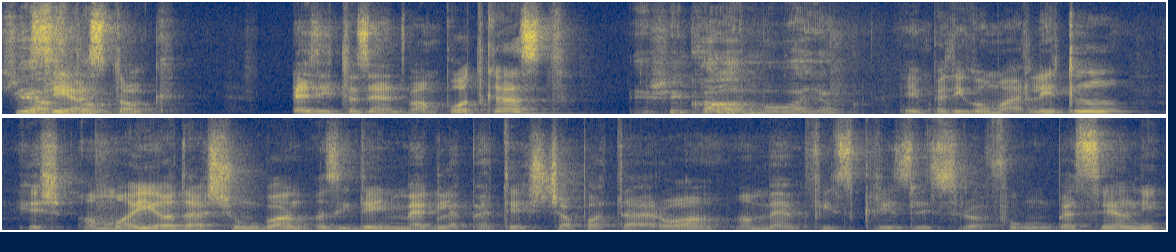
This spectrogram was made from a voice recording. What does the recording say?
Sziasztok! Sziasztok! Ez itt az End One Podcast, És én Kalambó vagyok. én pedig Omar Little, és a mai adásunkban az idény meglepetés csapatáról, a Memphis Grizzliesről fogunk beszélni,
